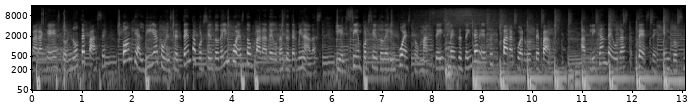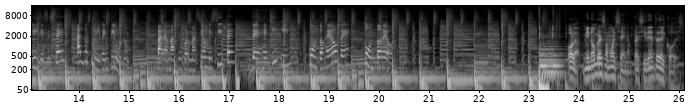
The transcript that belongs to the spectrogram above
Para que esto no te pase, ponte al día con el 70% del impuesto para deudas determinadas y el 100% del impuesto más seis meses de intereses para acuerdos de pago. Aplican deudas desde el 2016 al 2021. Para más información visite dgii.gov.do. Hola, mi nombre es Samuel Sena, presidente del CODES.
